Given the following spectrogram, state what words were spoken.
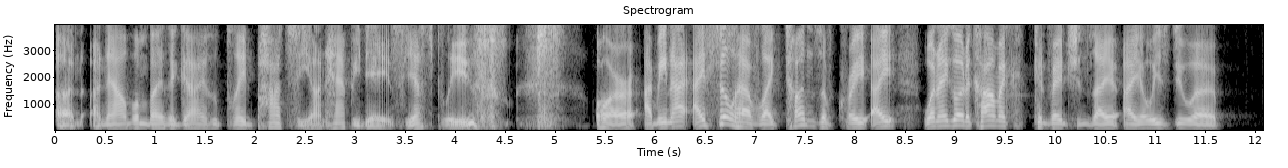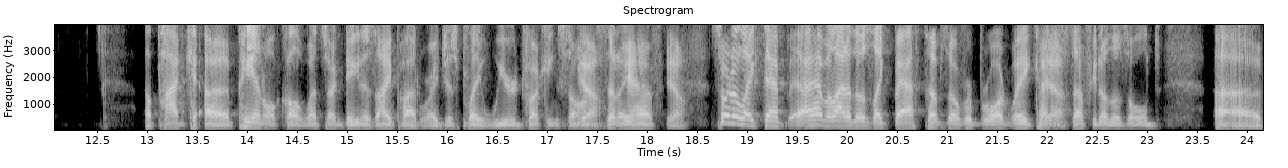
An, an album by the guy who played Potsy on Happy Days. Yes, please. or I mean I, I still have like tons of crazy I when I go to comic conventions I, I always do a a podcast a panel called What's on Dana's iPod where I just play weird fucking songs Yeah. that I have. Yeah. Sort of like that. I have a lot of those like bathtubs over Broadway kind Yeah. of stuff, you know, those old uh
